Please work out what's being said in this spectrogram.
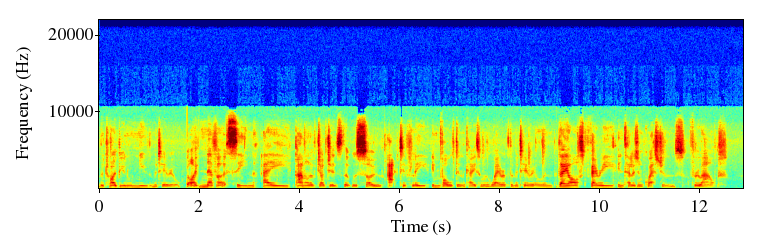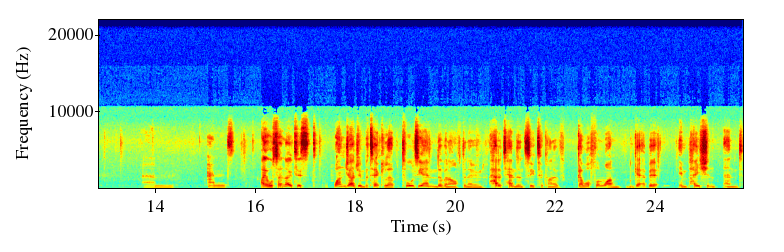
the tribunal knew the material. I've never seen a panel of judges that was so actively involved in the case and aware of the material, and they asked very intelligent questions throughout. Um, and I also noticed one judge in particular, towards the end of an afternoon, had a tendency to kind of go off on one and get a bit impatient and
